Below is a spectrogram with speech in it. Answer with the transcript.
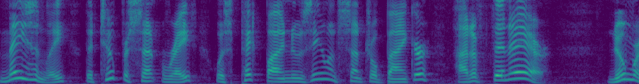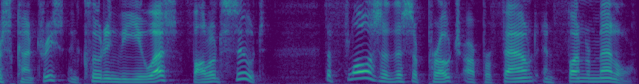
Amazingly, the 2% rate was picked by a New Zealand central banker out of thin air. Numerous countries, including the U.S., followed suit. The flaws of this approach are profound and fundamental.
